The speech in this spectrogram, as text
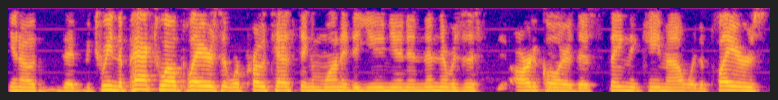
you know, the, between the Pac-12 players that were protesting and wanted a union, and then there was this article or this thing that came out where the players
